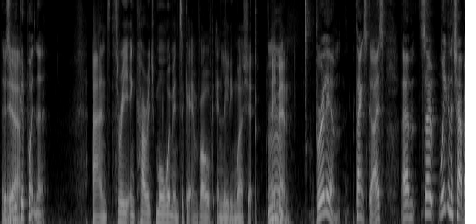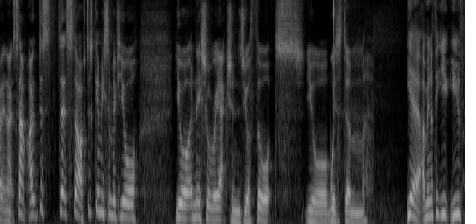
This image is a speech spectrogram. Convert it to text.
there's a really good point there. And three, encourage more women to get involved in leading worship. Mm. Amen. Brilliant. Thanks, guys. Um, so we're going to chat about it now. Sam, I just let's start. off. Just give me some of your your initial reactions, your thoughts, your wisdom. Yeah, I mean, I think you, you've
